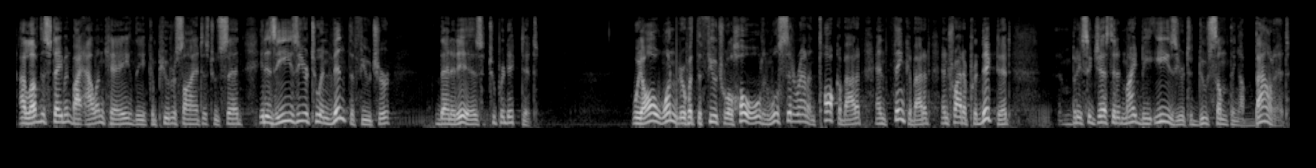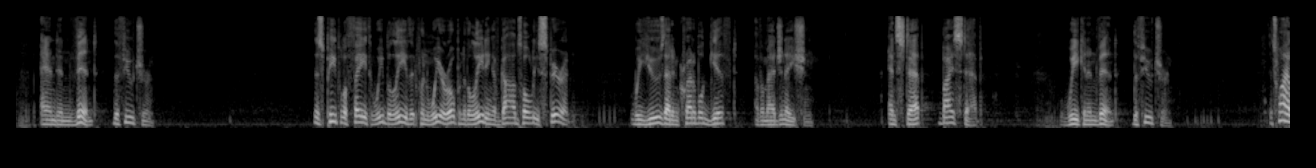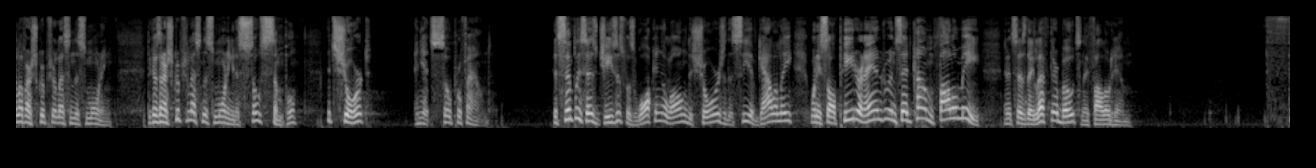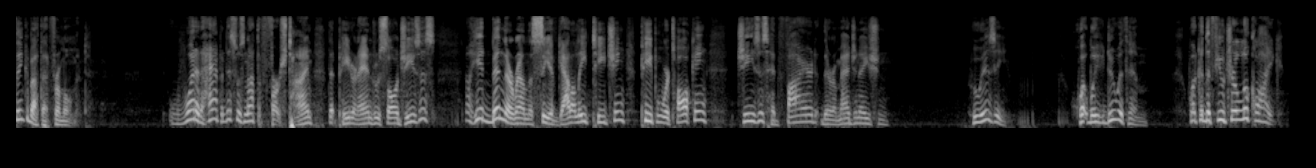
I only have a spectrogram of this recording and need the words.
I love the statement by Alan Kay, the computer scientist, who said, It is easier to invent the future than it is to predict it. We all wonder what the future will hold, and we'll sit around and talk about it and think about it and try to predict it. But he suggested it might be easier to do something about it and invent the future. As people of faith, we believe that when we are open to the leading of God's Holy Spirit, we use that incredible gift of imagination. And step by step, we can invent the future. That's why I love our scripture lesson this morning. Because in our scripture lesson this morning, it is so simple, it's short, and yet so profound. It simply says Jesus was walking along the shores of the Sea of Galilee when he saw Peter and Andrew and said, Come, follow me. And it says they left their boats and they followed him. Think about that for a moment. What had happened? This was not the first time that Peter and Andrew saw Jesus. No, he had been there around the Sea of Galilee teaching, people were talking. Jesus had fired their imagination. Who is he? What will you do with him? What could the future look like?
